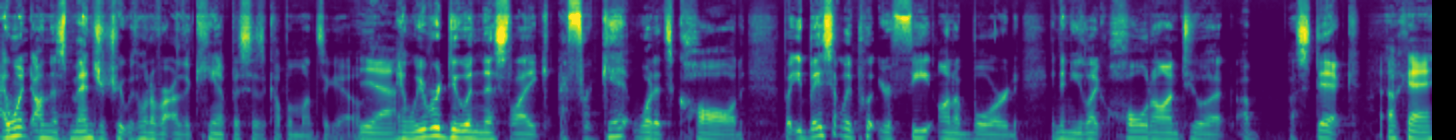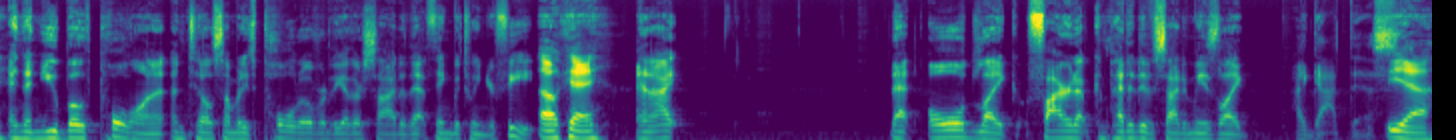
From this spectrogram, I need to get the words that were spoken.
I went on this men's retreat with one of our other campuses a couple months ago. Yeah. And we were doing this like I forget what it's called, but you basically put your feet on a board and then you like hold on to a, a, a stick okay. and then you both pull on it until somebody's pulled over to the other side of that thing between your feet. Okay. and I, that old like fired up competitive side of me is like, I got this. Yeah.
